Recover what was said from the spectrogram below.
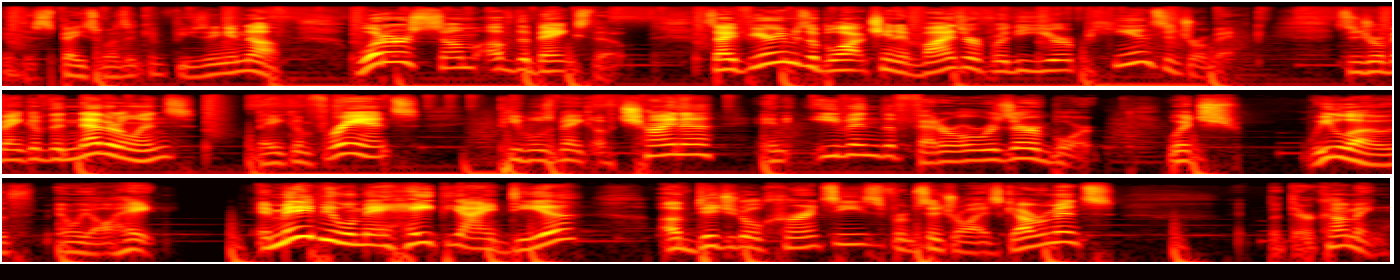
if the space wasn't confusing enough. What are some of the banks, though? Cypherium is a blockchain advisor for the European Central Bank, Central Bank of the Netherlands, Bank of France, People's Bank of China, and even the Federal Reserve Board, which we loathe and we all hate. And many people may hate the idea of digital currencies from centralized governments, but they're coming.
